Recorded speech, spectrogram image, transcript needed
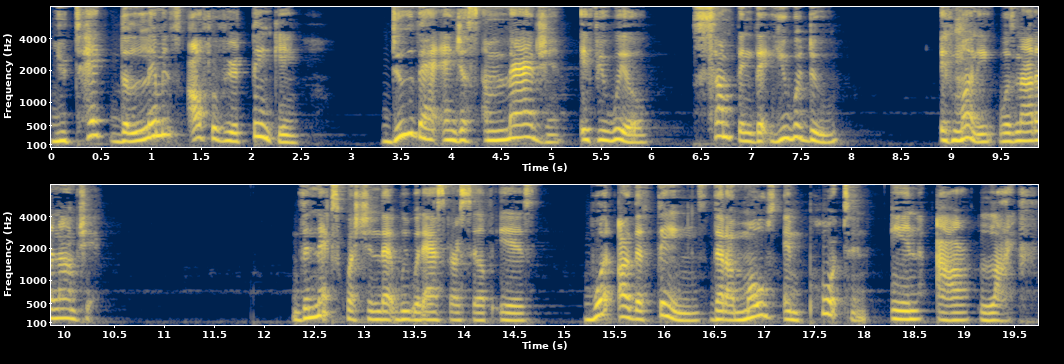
you take the limits off of your thinking, do that and just imagine, if you will, something that you would do if money was not an object? The next question that we would ask ourselves is what are the things that are most important in our life?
